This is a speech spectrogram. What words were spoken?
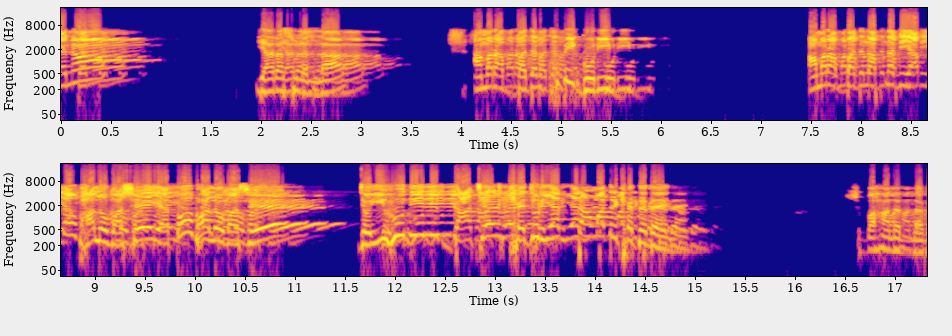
কেন? ইয়া রাসূলুল্লাহ, আমার আব্বাজান খুবই গরিব। আমার আব্বা যেন আপনাকে এত ভালোবাসে এত ভালোবাসে যে ইহুদির গাছের খেজুর একটা আমাদের খেতে দেয়। সুবহানাল্লাহ।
